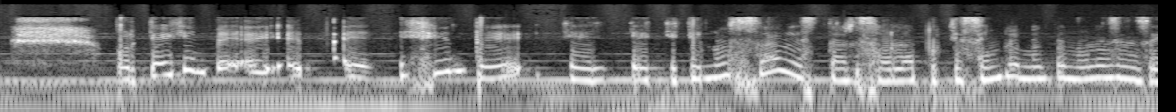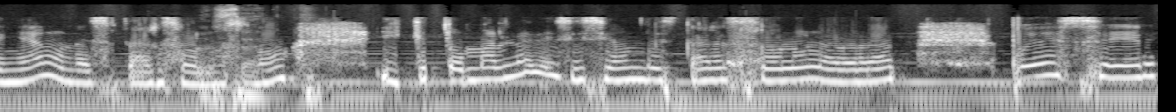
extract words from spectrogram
porque hay gente, hay, gente que, que, no sabe estar sola porque simplemente no les enseñaron a estar solos, ¿no? Y que tomar la decisión de estar solo, la verdad, puede ser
